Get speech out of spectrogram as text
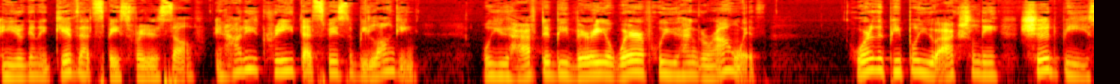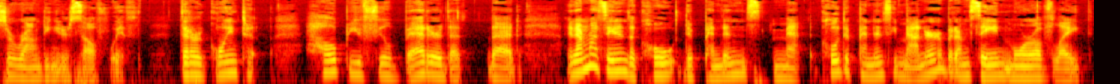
and you're going to give that space for yourself. And how do you create that space of belonging? Well, you have to be very aware of who you hang around with. Who are the people you actually should be surrounding yourself with that are going to help you feel better that that and I'm not saying in the codependence ma- codependency manner, but I'm saying more of like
